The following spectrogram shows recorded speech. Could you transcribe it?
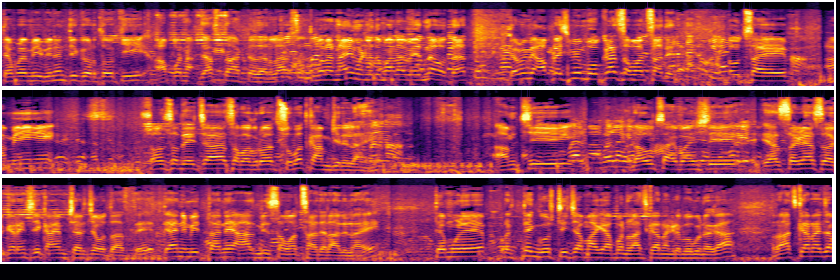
त्यामुळे मी विनंती करतो की आपण जास्त हट्ट धरला. तर तुम्हाला नाही म्हटलं तर मला वेदना होतात. त्यामुळे मी आपल्याशी मी मोकळा संवाद साधेन. राऊत साहेब आम्ही संसदेच्या सभागृहात सोबत काम केलेलं आहे आमची राऊत साहेबांशी या सगळ्या सहकाऱ्यांशी कायम चर्चा होत असते. त्या निमित्ताने आज मी संवाद साधायला आलेलो आहे. त्यामुळे प्रत्येक गोष्टीच्या मागे आपण राजकारणाकडे बघू नका. राजकारणाच्या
